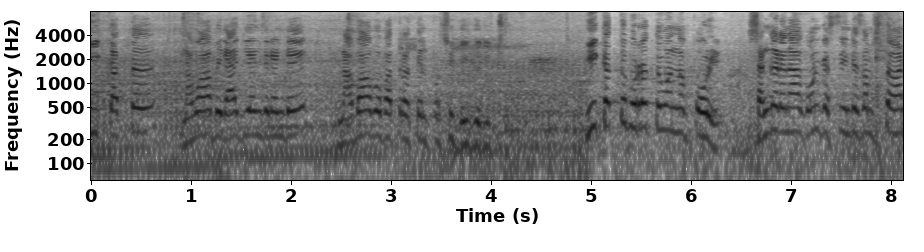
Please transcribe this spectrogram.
ഈ കത്ത് നവാബ് രാജേന്ദ്രന്റെ നവാബ് പത്രത്തിൽ പ്രസിദ്ധീകരിച്ചു. ഈ കത്ത് പുറത്തു വന്നപ്പോൾ സംഘടനാ കോൺഗ്രസിന്റെ സംസ്ഥാന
